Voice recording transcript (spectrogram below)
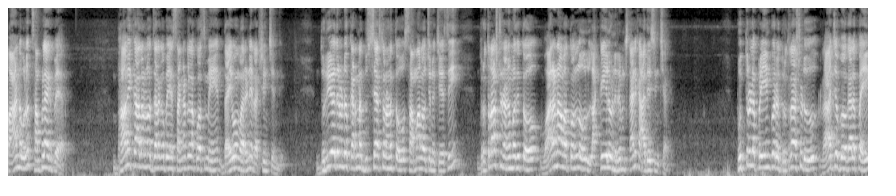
పాండవులను చంపలేకపోయారు. భావి కాలంలో జరగబోయే సంఘటనల కోసమే దైవం వారిని రక్షించింది. దుర్యోధనుడు కర్ణ దుశ్శాసనాలతో సమాలోచన చేసి ధృతరాష్ట్రుని అనుమతితో వారణావతంలో లక్కయ్యలు నిర్మించడానికి ఆదేశించాడు. పుత్రుల ప్రియంకోర ధృతరాష్ట్రుడు రాజభోగాలపై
